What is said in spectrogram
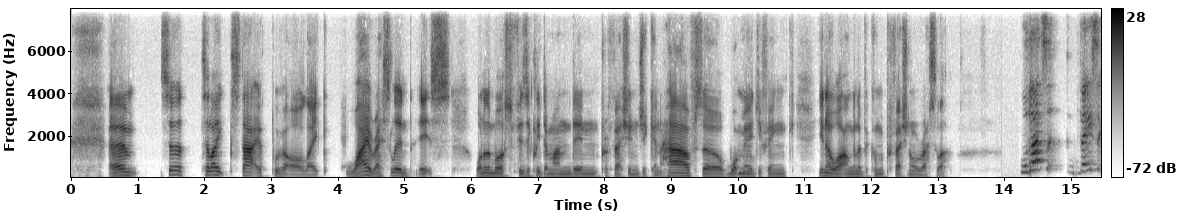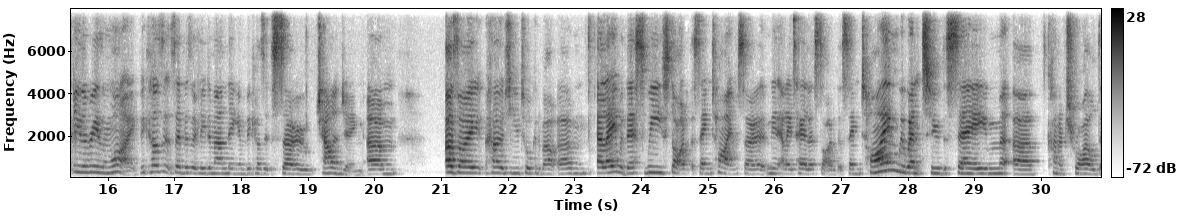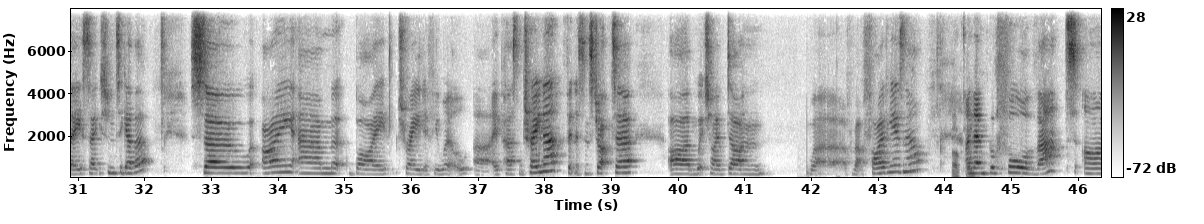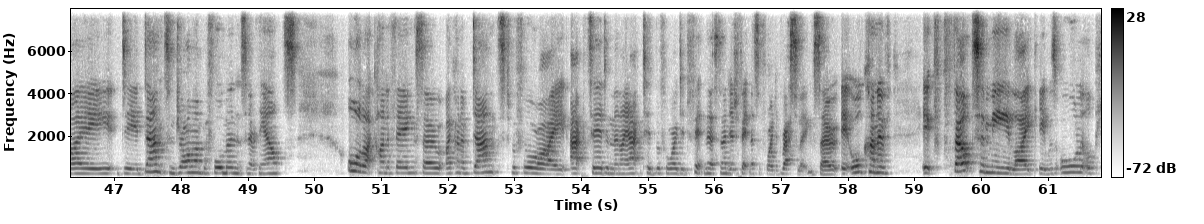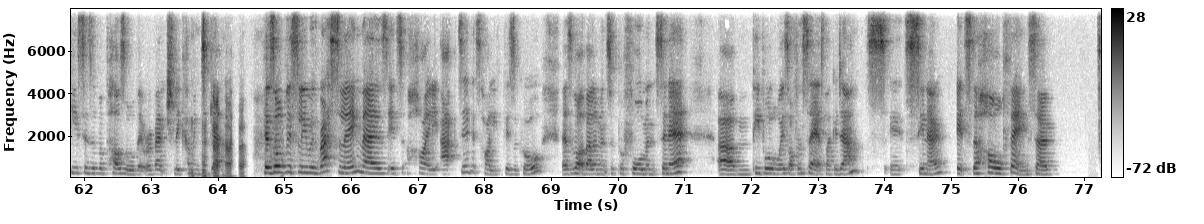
Um, so to like start up with it all, like why wrestling? It's one of the most physically demanding professions you can have. So what mm. made you think, you know what, I'm going to become a professional wrestler? Well, that's basically the reason why because it's so physically demanding and because it's so challenging um, as I heard you talking about um, LA with this, we started at the same time. So me and LA Taylor started at the same time. We went to the same uh, kind of trial day section together. So I am by trade, if you will, uh, a personal trainer, fitness instructor, um, which I've done for about five years now. Okay. And then before that, I did dance and drama and performance and everything else, all of that kind of thing. So I kind of danced before I acted, and then I acted before I did fitness, and I did fitness before I did wrestling. So it all kind of it felt to me like it was all little pieces of a puzzle that were eventually coming together because obviously with wrestling there's it's highly active it's highly physical there's a lot of elements of performance in it um, people always often say it's like a dance. It's, you know, it's the whole thing. So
